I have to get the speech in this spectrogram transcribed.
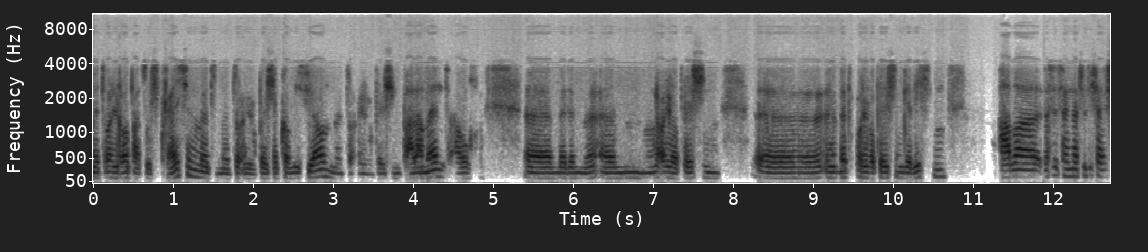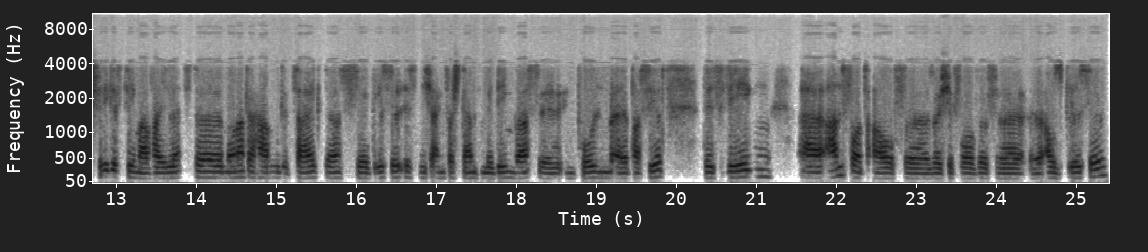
mit Europa zu sprechen, mit, mit der Europäischen Kommission, mit dem Europäischen Parlament, auch äh, mit dem ähm, europäischen, äh, mit europäischen Gerichten. Aber das ist ein, natürlich ein schwieriges Thema, weil letzte Monate haben gezeigt, dass äh, Brüssel ist nicht einverstanden mit dem, was äh, in Polen äh, passiert. Deswegen äh, Antwort auf äh, solche Vorwürfe äh, aus Brüssel,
